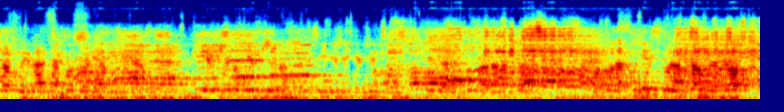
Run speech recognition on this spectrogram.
Siostry i bracia, pozdrawiamy i witamy pierwszego pielgrzyma z tradycji pierwszej pielgrzymki księdza biskupa Adama Szczotka. Od ponad 20 lat ciągle drogi.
